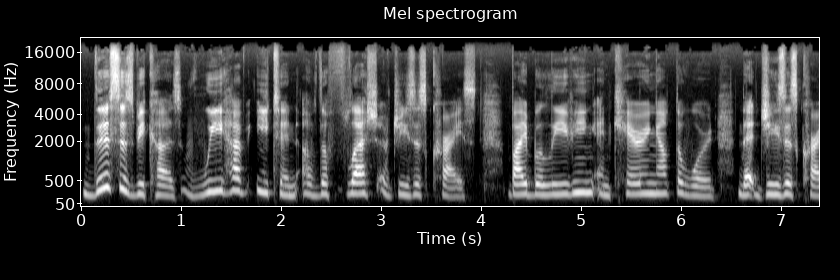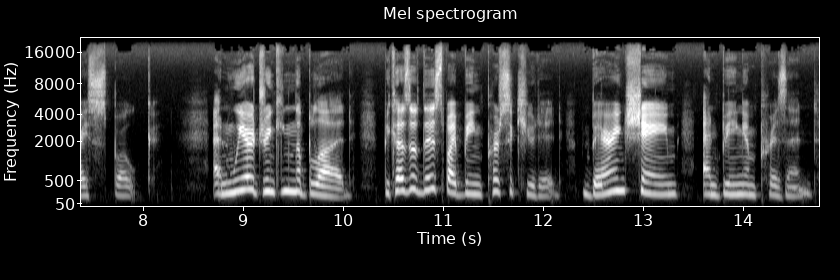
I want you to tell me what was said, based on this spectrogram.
This is because we have eaten of the flesh of Jesus Christ by believing and carrying out the word that Jesus Christ spoke. And we are drinking the blood, because of this, by being persecuted, bearing shame, and being imprisoned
